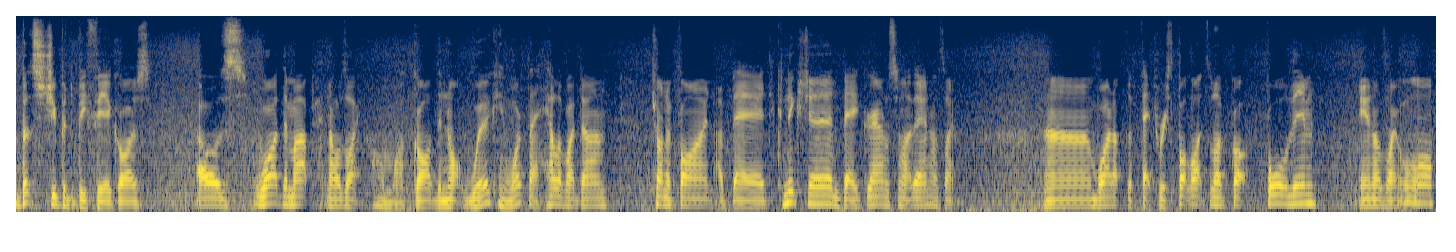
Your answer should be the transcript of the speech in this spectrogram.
a bit stupid to be fair guys. I was wired them up and I was like, oh my god, they're not working. What the hell have I done? Trying to find a bad connection, bad ground or something like that. And I was like, um, wired up the factory spotlights that I've got for them. And I was like, oh,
